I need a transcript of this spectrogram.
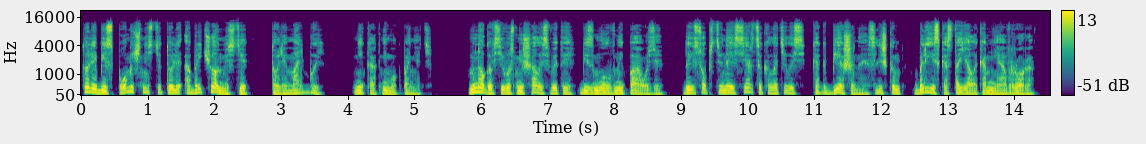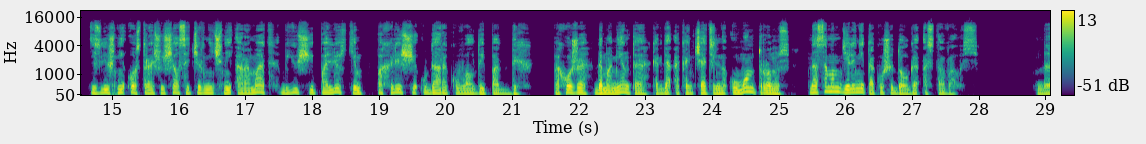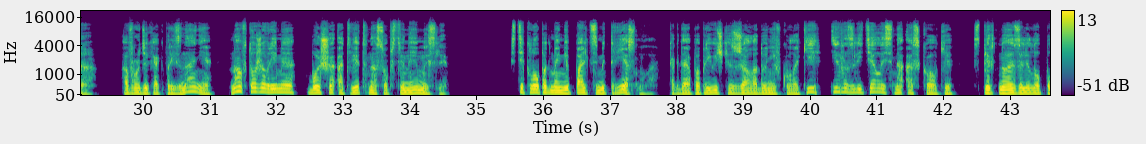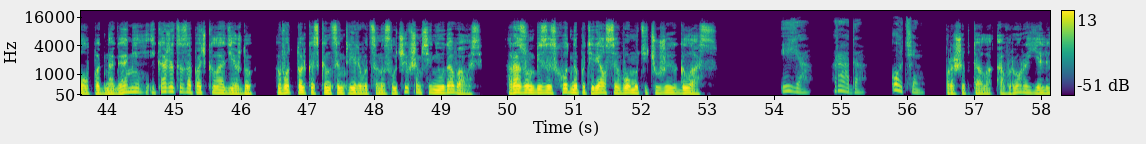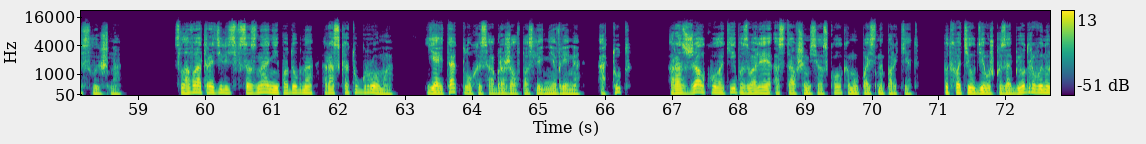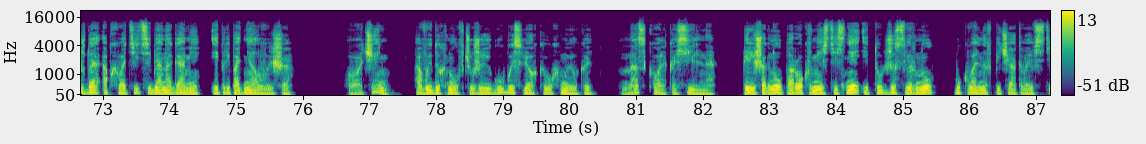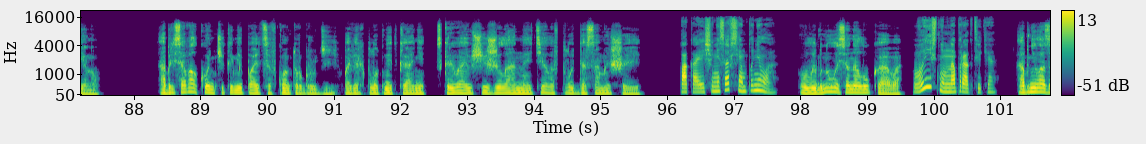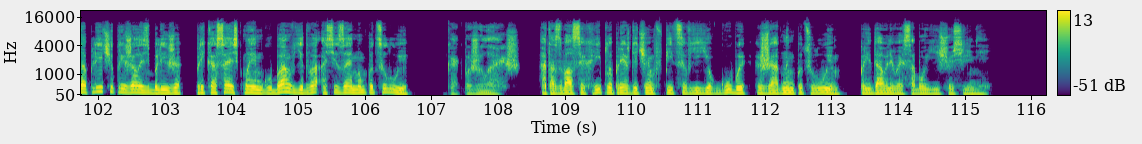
то ли беспомощности, то ли обреченности, то ли мольбы. Никак не мог понять. Много всего смешалось в этой безмолвной паузе, да и собственное сердце колотилось как бешеное, слишком близко стояла ко мне Аврора. Излишне остро ощущался черничный аромат, бьющий по легким, похлеще удара кувалды под дых. Похоже, до момента, когда окончательно умом тронусь, на самом деле не так уж и долго оставалось. Да, а вроде как признание, но в то же время больше ответ на собственные мысли. Стекло под моими пальцами треснуло, когда по привычке сжал ладони в кулаки и разлетелось на осколки. Спиртное залило пол под ногами и, кажется, запачкало одежду. Вот только сконцентрироваться на случившемся не удавалось. Разум безысходно потерялся в омуте чужих глаз. — И я рада. Очень, — прошептала Аврора еле слышно. Слова отразились в сознании, подобно раскату грома. Я и так плохо соображал в последнее время, а тут разжал кулаки, позволяя оставшимся осколкам упасть на паркет. Подхватил девушку за бедра, вынуждая обхватить себя ногами, и приподнял выше. «Очень?» — а выдохнул в чужие губы с легкой ухмылкой. «Насколько сильно?» Перешагнул порог вместе с ней и тут же свернул, буквально впечатывая в стену обрисовал кончиками пальцев контур груди поверх плотной ткани, скрывающей желанное тело вплоть до самой шеи. «Пока еще не совсем поняла». Улыбнулась она лукаво. «Выясним на практике». Обняла за плечи, прижалась ближе, прикасаясь к моим губам в едва осязаемом поцелуе. «Как пожелаешь», — отозвался хрипло, прежде чем впиться в ее губы жадным поцелуем, придавливая собой еще сильней.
